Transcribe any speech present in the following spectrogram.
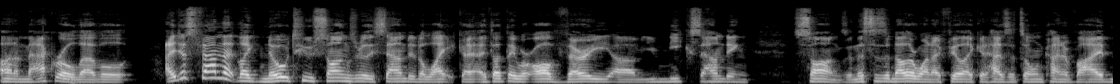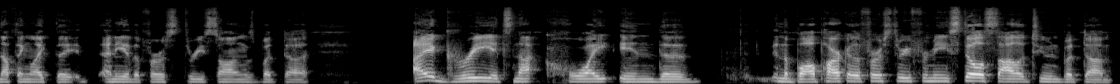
on a macro level, I just found that like no two songs really sounded alike. I, I thought they were all very um, unique sounding songs, and this is another one. I feel like it has its own kind of vibe. Nothing like the any of the first three songs, but uh, I agree it's not quite in the in the ballpark of the first three for me. Still a solid tune, but um,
